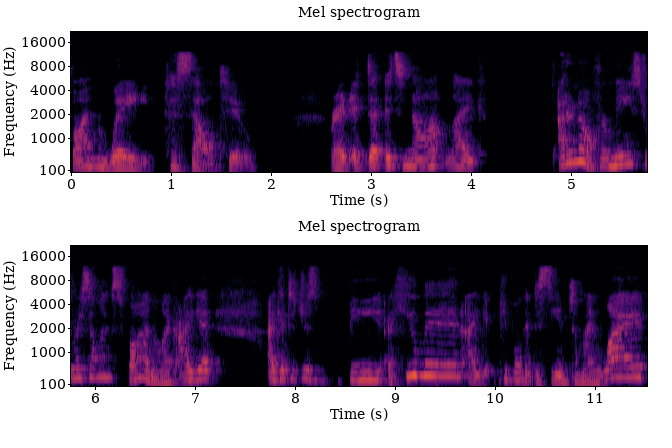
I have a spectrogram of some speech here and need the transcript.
fun way to sell to, right? It, it's not like, I don't know, for me, story selling is fun. Like I get, I get to just be a human. I get people get to see into my life.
